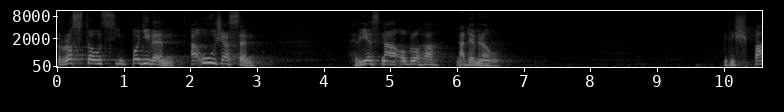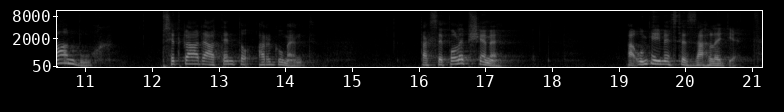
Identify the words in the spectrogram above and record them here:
rostoucím podivem a úžasem. Hvězdná obloha nade mnou. Když pán Bůh předkládá tento argument, tak se polepšeme a umějme se zahledět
